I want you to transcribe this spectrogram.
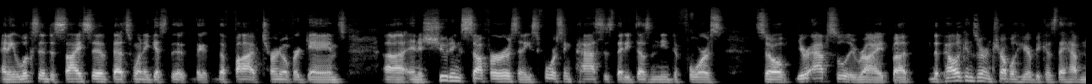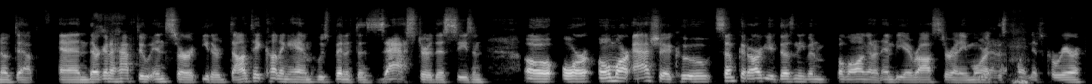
and he looks indecisive, that's when he gets the, the, the five turnover games. Uh, and his shooting suffers and he's forcing passes that he doesn't need to force. So you're absolutely right. But the Pelicans are in trouble here because they have no depth. And they're going to have to insert either Dante Cunningham, who's been a disaster this season, or, or Omer Asik, who some could argue doesn't even belong on an NBA roster anymore yeah. at this point in his career.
